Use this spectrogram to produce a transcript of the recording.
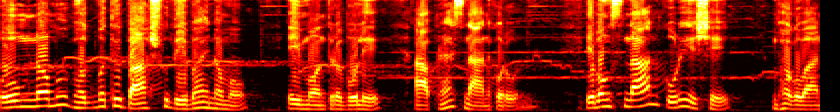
ওম নমো ভগবতে বাসুদেবায় নম। এই মন্ত্র বলে আপনারা স্নান করুন এবং স্নান করে এসে ভগবান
